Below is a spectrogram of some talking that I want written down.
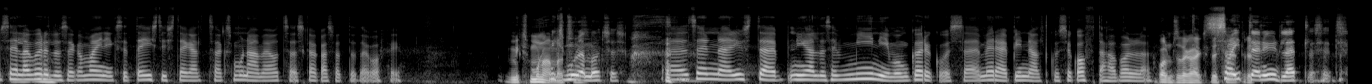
selle võrdlusega mainiks, et Eestis tegelikult saaks Munamäe otsas ka kasvatada kohvi miks Munamäe otsas? miks Munamäe otsas äh, see on äh, just äh, nii-öelda see miinimumkõrgus merepinnalt, kus see kohv tahab olla. kolmsada kaheksateist meetrit. saite nüüd, lätlased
